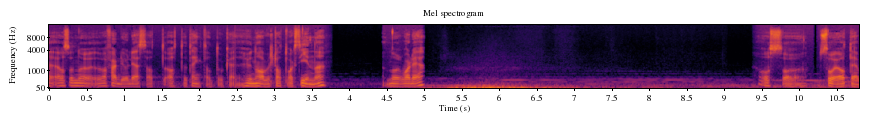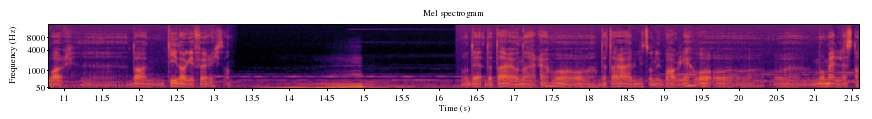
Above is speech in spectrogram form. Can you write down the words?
altså Når jeg var ferdig å lese, at, at jeg tenkte at ok, hun har vel tatt vaksine. Når var det? Og så så jeg at det var eh, da, ti dager før. ikke sant? Og det, dette er jo nære, og, og, dette er litt sånn ubehagelig og, og, og må meldes, da.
